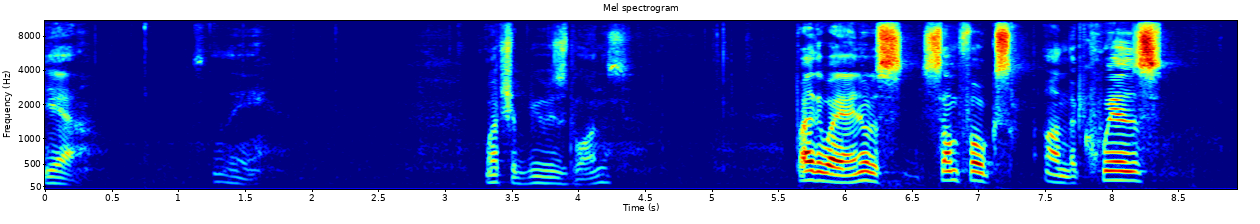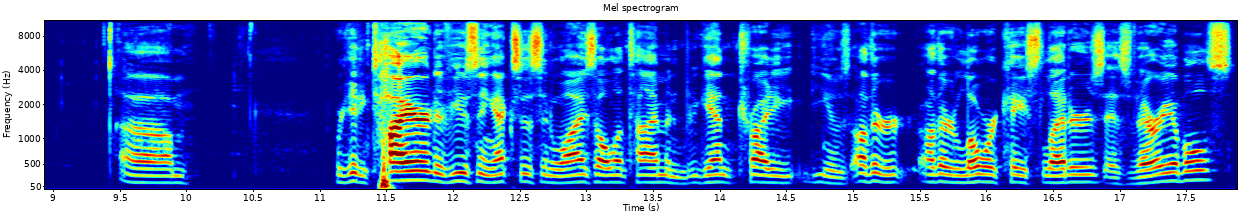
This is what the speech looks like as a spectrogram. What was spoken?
Yeah. The much abused ones. By the way, I noticed some folks on the quiz um, were getting tired of using x's and y's all the time and began to try to use other other lowercase letters as variables.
